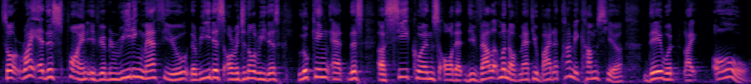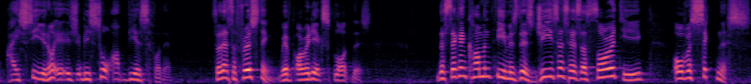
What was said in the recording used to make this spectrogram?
So, right at this point, if you've been reading Matthew, the readers, original readers, looking at this uh, sequence or that development of Matthew, by the time it comes here, they would like, oh, I see, you know, it, it should be so obvious for them. So, that's the first thing. We've already explored this. The second common theme is this Jesus has authority over sickness.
